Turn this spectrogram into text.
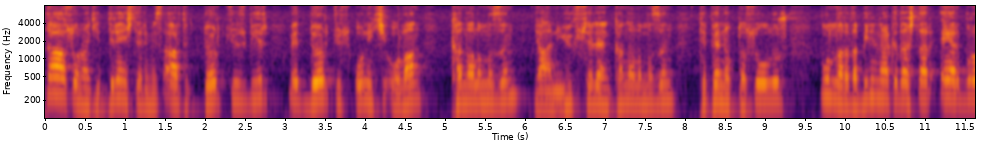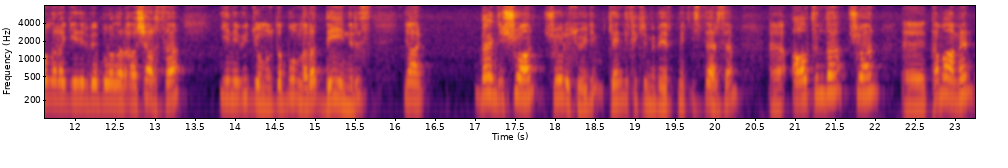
daha sonraki dirençlerimiz artık 401 ve 412 olan kanalımızın yani yükselen kanalımızın tepe noktası olur. Bunları da bilin arkadaşlar. Eğer buralara gelir ve buraları aşarsa yeni videomuzda bunlara değiniriz. Yani bence şu an şöyle söyleyeyim. Kendi fikrimi belirtmek istersem e, altında şu an e, tamamen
